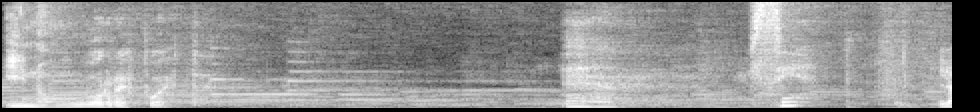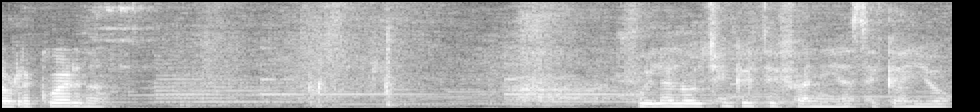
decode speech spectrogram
Y no hubo respuesta. Eh, sí, lo recuerdo. Fue la noche en que Estefanía se cayó.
